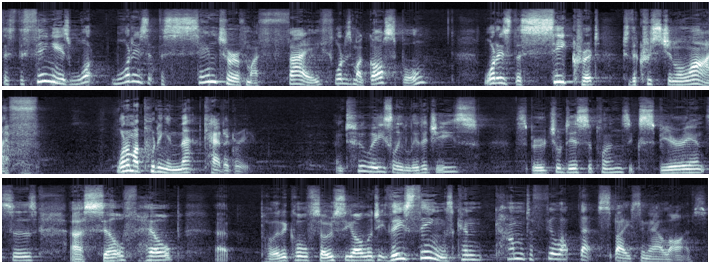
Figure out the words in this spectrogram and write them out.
The, the thing is, what, what is at the centre of my faith? What is my gospel? What is the secret to the Christian life? What am I putting in that category? And too easily, liturgies, spiritual disciplines, experiences, uh, self help, uh, political sociology, these things can come to fill up that space in our lives.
